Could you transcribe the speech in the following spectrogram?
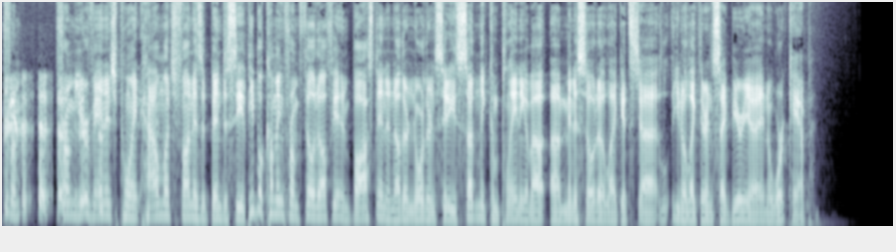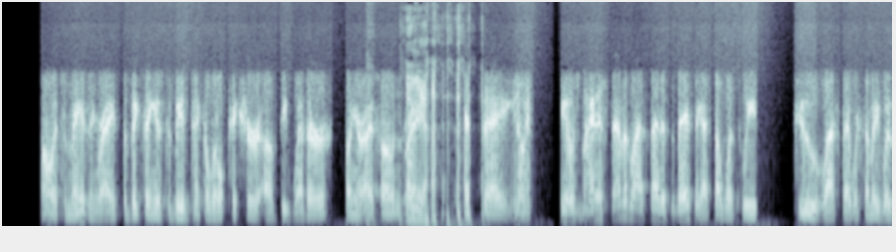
from from your vantage point, how much fun has it been to see people coming from Philadelphia and Boston and other northern cities suddenly complaining about uh, Minnesota like it's uh, you know like they're in Siberia in a work camp? Oh, it's amazing, right? The big thing is to be and take a little picture of the weather on your iPhone, right? Oh yeah, and say, you know, it, it was minus seven last night. It's amazing. I saw one tweet too last night where somebody was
